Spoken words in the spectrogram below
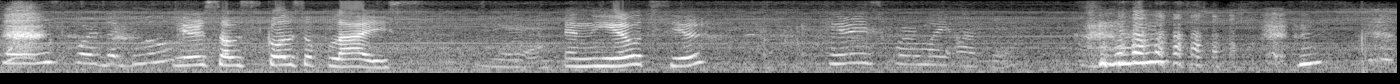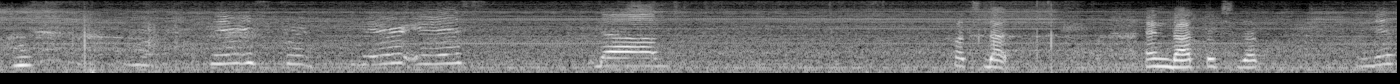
Here is for the glue. Here's some school supplies. Yeah. And here, what's here? Here is for my ate. here is for here is the What's that? And that, what's that? this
